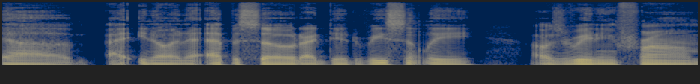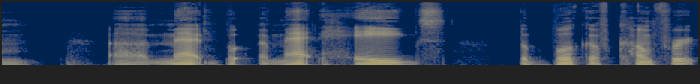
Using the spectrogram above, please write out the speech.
Uh, I, you know, in an episode I did recently, I was reading from uh, Matt uh, Matt Haig's The Book of Comfort,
